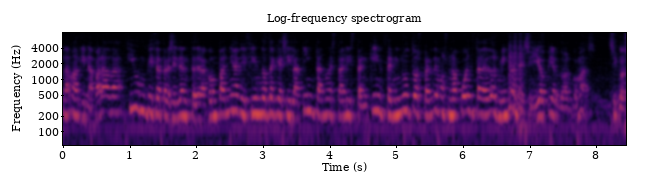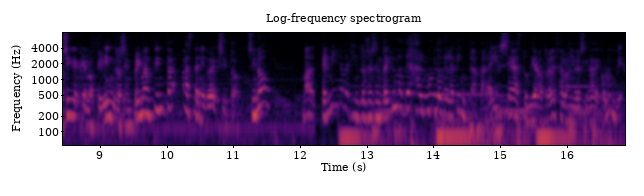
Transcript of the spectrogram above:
la máquina parada y un vicepresidente de la compañía diciéndote que si la tinta no está lista en 15 minutos perdemos una cuenta de 2 millones y yo pierdo algo más. Si consigues que los cilindros impriman tinta, has tenido éxito. Si no, mal. En 1961 deja el mundo de la tinta para irse a estudiar otra vez a la Universidad de Columbia.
